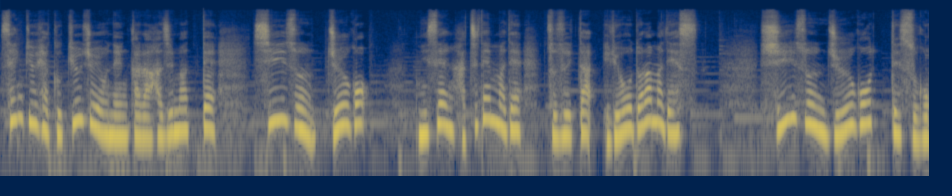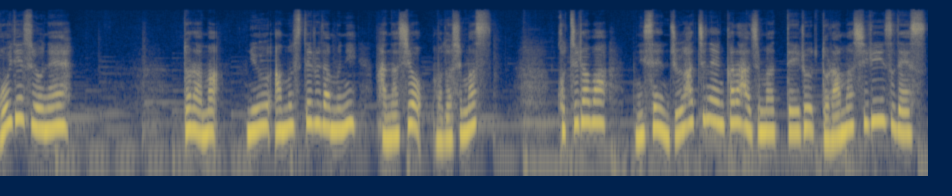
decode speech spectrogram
1994年から始まってシーズン15 2008年まで続いた医療ドラマです。シーズン15ってすごいですよね。ドラマニューアムステルダムに話を戻します。こちらは2018年から始まっているドラマシリーズです。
